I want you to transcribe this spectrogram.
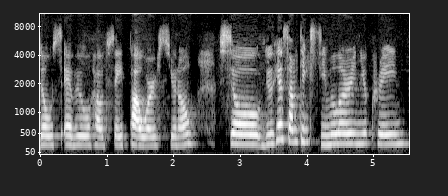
those evil, how to say, powers. You know. So do you have something similar in Ukraine?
